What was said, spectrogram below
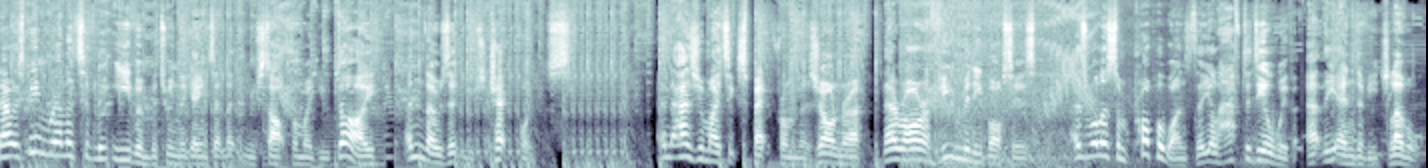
Now it's been relatively even between the games that let you start from where you die and those that use checkpoints. And as you might expect from the genre, there are a few mini bosses, as well as some proper ones that you'll have to deal with at the end of each level.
